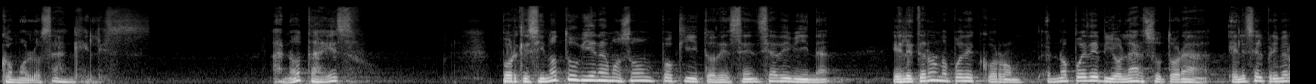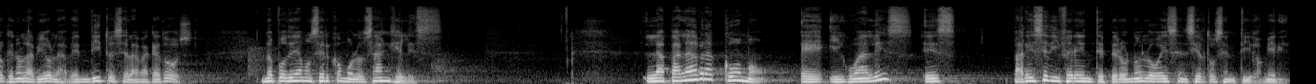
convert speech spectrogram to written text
como los ángeles. Anota eso. Porque si no tuviéramos un poquito de esencia divina, el Eterno no puede, no puede violar su Torah. Él es el primero que no la viola. Bendito es el abacados. No podríamos ser como los ángeles. La palabra como e iguales es, parece diferente, pero no lo es en cierto sentido. Miren,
